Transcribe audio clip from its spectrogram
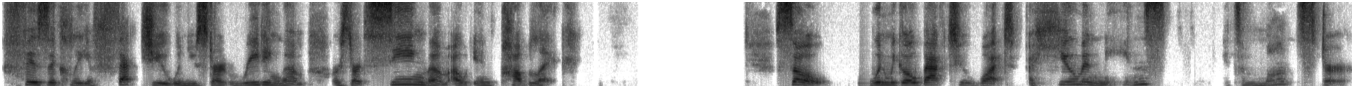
physically affect you when you start reading them or start seeing them out in public. So, when we go back to what a human means, it's a monster.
